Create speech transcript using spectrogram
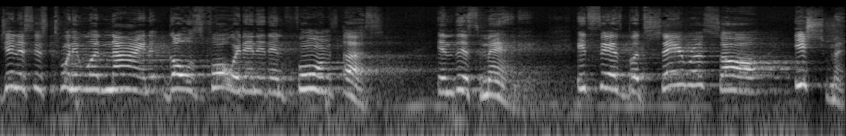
Genesis 21 9 goes forward and it informs us in this manner. It says, But Sarah saw Ishmael,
